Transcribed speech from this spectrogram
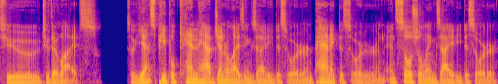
to, to their lives. So, yes, people can have generalized anxiety disorder and panic disorder and, and social anxiety disorder.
